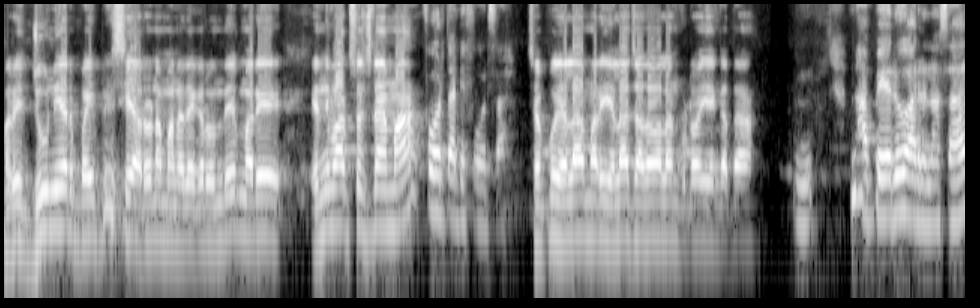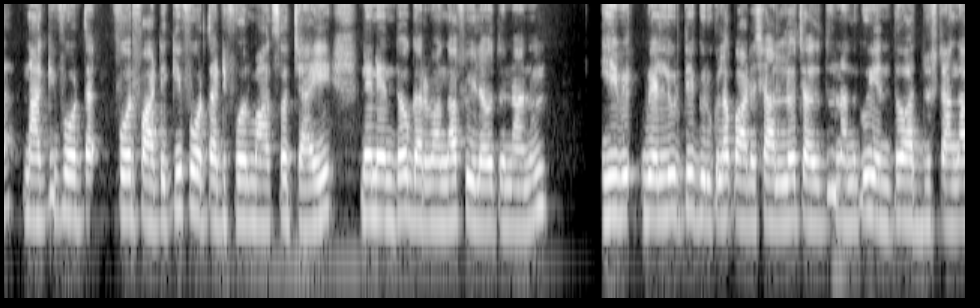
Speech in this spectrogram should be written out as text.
మరి జూనియర్ బైపీసీ అరుణ మన దగ్గర ఉంది. మరి ఎన్ని మార్క్స్ వచ్చినాయమ్మా? Four thirty four sir. చెప్పు ఎలా మరి ఎలా చదవాలనుకుంటావు ఏం కదా నా పేరు అరుణ సార్. నాకు ఫోర్ ఫోర్ ఫార్టీకి ఫోర్ థర్టీ ఫోర్ మార్క్స్ వచ్చాయి. నేను ఎంతో గర్వంగా ఫీల్ అవుతున్నాను. ఈ వెల్లుర్తి గురుకుల పాఠశాలలో చదువుతున్నందుకు ఎంతో అదృష్టంగా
